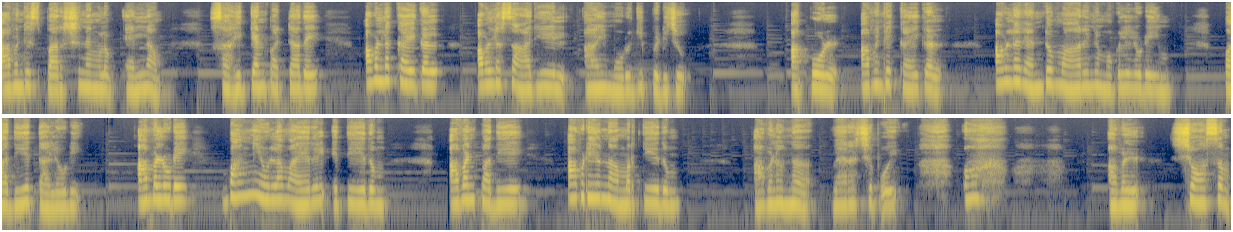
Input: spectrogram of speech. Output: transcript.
അവന്റെ സ്പർശനങ്ങളും എല്ലാം സഹിക്കാൻ പറ്റാതെ അവളുടെ കൈകൾ അവളുടെ സാരിയിൽ ആയി മുറുകി പിടിച്ചു. അപ്പോൾ അവന്റെ കൈകൾ അവളുടെ രണ്ടു മാറിനു മുകളിലൂടെയും പതിയെ തലോടി അവളുടെ ഭംഗിയുള്ള വയറിൽ എത്തിയതും അവൻ പതിയെ അവിടെയൊന്ന് അമർത്തിയതും അവളൊന്ന് വിറച്ചുപോയി. അവൾ ശ്വാസം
